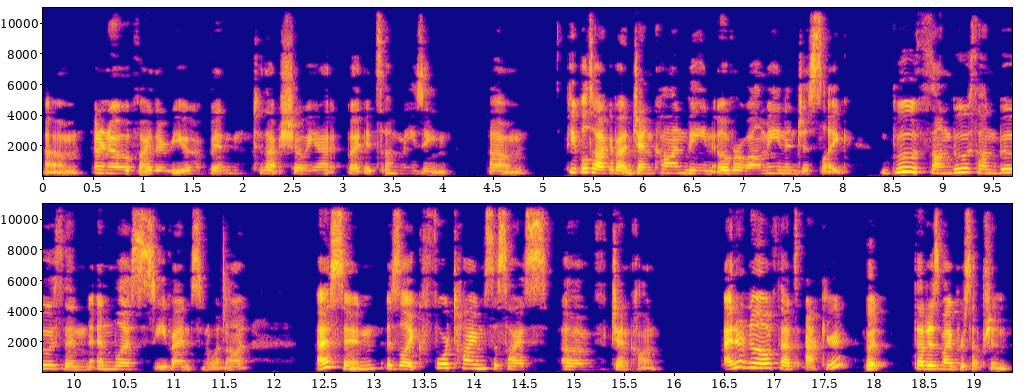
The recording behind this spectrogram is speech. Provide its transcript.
Um, I don't know if either of you have been to that show yet, but it's amazing. Um, people talk about Gen Con being overwhelming and just like booth on booth on booth and endless events and whatnot. Essen is like four times the size of Gen Con. I don't know if that's accurate, but that is my perception.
